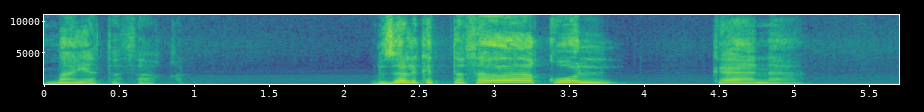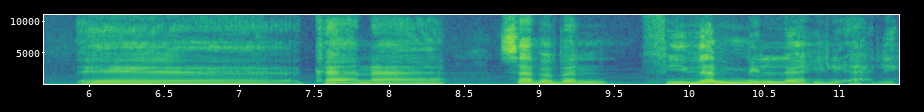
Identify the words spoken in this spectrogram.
ما يتثاقل. لذلك التثاقل كان آه، كان سببا في ذم الله لأهله.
